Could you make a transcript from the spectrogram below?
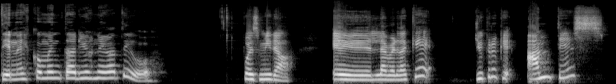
tienes comentarios negativos? Pues mira, eh, la verdad que yo creo que antes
